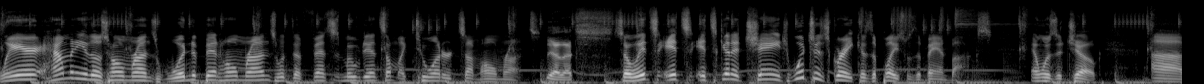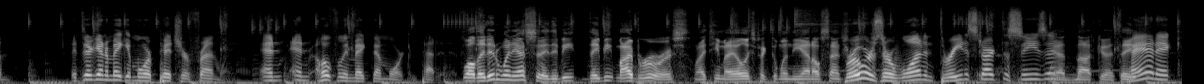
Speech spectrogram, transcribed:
Where how many of those home runs wouldn't have been home runs with the fences moved in? Something like 200 something home runs. Yeah, that's So it's it's it's going to change, which is great because the place was a bandbox and was a joke. Um, if they're going to make it more pitcher friendly and and hopefully make them more competitive. Well, they did win yesterday. They beat they beat my Brewers, my team. I always pick to win the NL Central. Brewers are one and three to start the season. Yeah, not good. They Panic.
